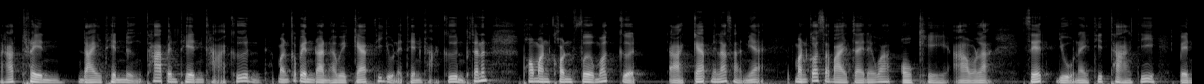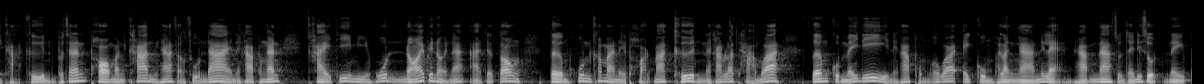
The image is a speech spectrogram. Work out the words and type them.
นะครับเทรนใดเทรนหนึ่งถ้าเป็นเทรนขาขึ้น มันก็เป็น run away gap ที่อยู่ในเทรนขาขึ้น เพราะฉะนั้นพอมัน confirm ว่าเกิด gap ในลักษณะนี้ มันก็สบายใจได้ว่าโอเคเอาละเซตอยู่ในทิศทางที่เป็นขาขึ้น เพราะฉะนั้นพอมันข้าม 1520 ได้นะครับ เพราะงั้นใครที่มีหุ้นน้อยไปหน่อยนะ อาจจะต้องเติมหุ้นเข้ามาในพอร์ตมากขึ้นนะครับ แล้วถามว่าเติมกลุ่มไหนดีนะครับ ผมก็ว่าไอ้กลุ่มพลังงานนี่แหละนะครับ น่าสนใจที่สุดในป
